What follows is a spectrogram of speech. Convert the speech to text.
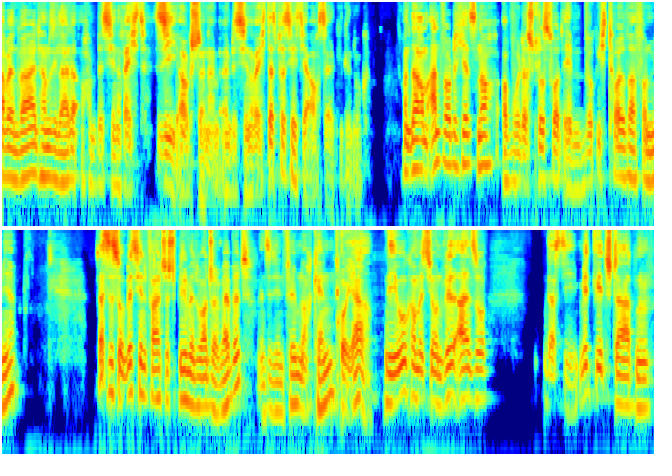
Aber in Wahrheit haben Sie leider auch ein bisschen recht. Sie, Augstein, haben ein bisschen recht. Das passiert ja auch selten genug. Und darum antworte ich jetzt noch, obwohl das Schlusswort eben wirklich toll war von mir. Das ist so ein bisschen ein falsches Spiel mit Roger Rabbit, wenn Sie den Film noch kennen. Oh ja. Die EU-Kommission will also, dass die Mitgliedstaaten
